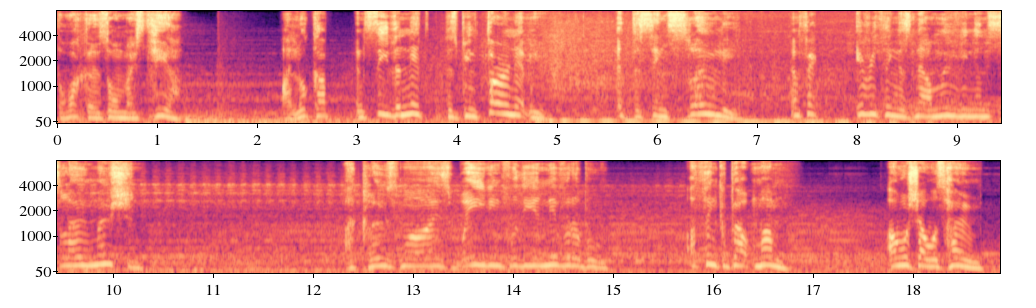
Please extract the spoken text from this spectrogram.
The waka is almost here. I look up and see the net has been thrown at me. It descends slowly. In fact, everything is now moving in slow motion. I close my eyes, waiting for the inevitable. I think about Mum. I wish I was home,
